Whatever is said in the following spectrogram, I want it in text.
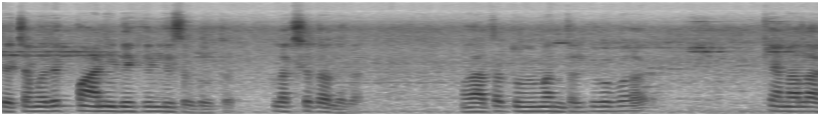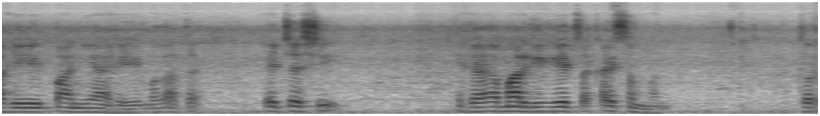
त्याच्यामध्ये पाणी देखील दिसत होतं. लक्षात आलं का? मग आता तुम्ही म्हणताल की बाबा कॅनल आहे पाणी आहे. मग आता याच्याशी ह्या मार्गिकेचा काय संबंध? तर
